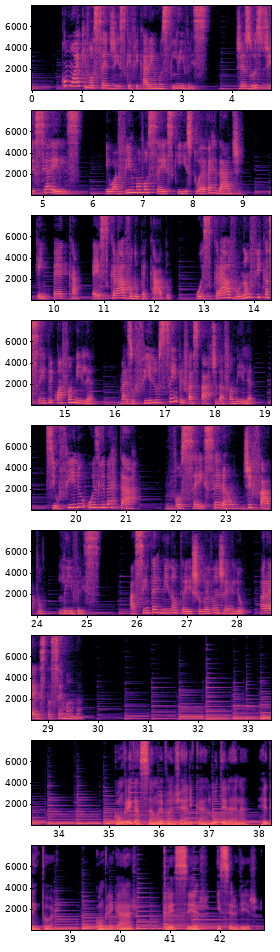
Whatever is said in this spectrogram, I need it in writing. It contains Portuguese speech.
Como é que você diz que ficaremos livres? Jesus disse a eles: eu afirmo a vocês que isto é verdade. Quem peca é escravo do pecado. O escravo não fica sempre com a família, mas o filho sempre faz parte da família. Se o filho os libertar, vocês serão, de fato, livres. Assim termina o trecho do Evangelho para esta semana. Congregação Evangélica Luterana Redentor Congregar, Crescer e Servir.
